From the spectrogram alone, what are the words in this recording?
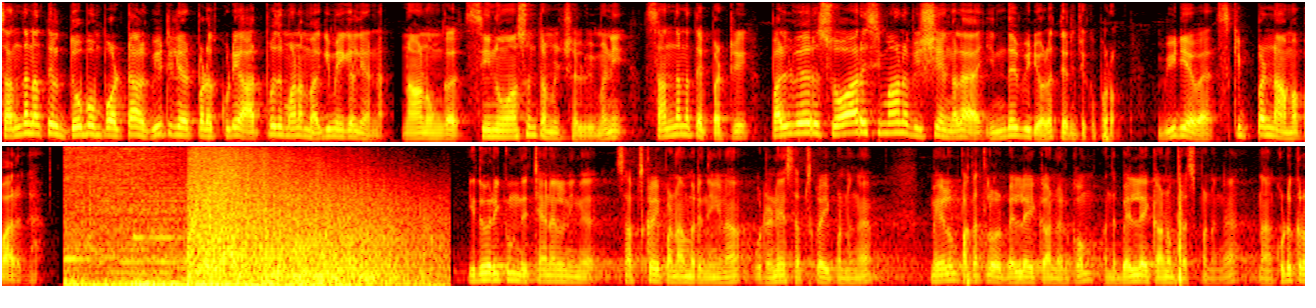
சந்தனத்தில் தூபம் போட்டால் வீட்டில் ஏற்படக்கூடிய அற்புதமான மகிமைகள் என்ன? நான் உங்கள் சீனிவாசன் தமிழ்ச்செல்வி மணி சந்தனத்தை பற்றி பல்வேறு சுவாரஸ்யமான விஷயங்களை இந்த வீடியோவில் தெரிஞ்சுக்க போகிறோம் வீடியோவை ஸ்கிப் பண்ணாமல் பாருங்கள் இது வரைக்கும் இந்த சேனல் நீங்கள் சப்ஸ்கிரைப் பண்ணாமல் இருந்தீங்கன்னா உடனே சப்ஸ்கிரைப் பண்ணுங்கள் மேலும் பக்கத்தில் ஒரு பெல் ஐக்கான் இருக்கும். அந்த பெல் ஐக்கானும் ப்ரெஸ் பண்ணுங்கள் நான் கொடுக்குற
